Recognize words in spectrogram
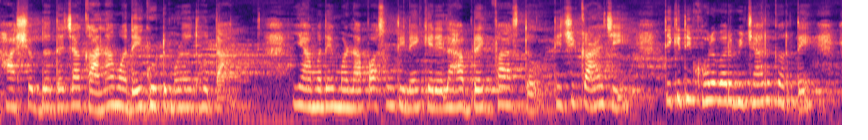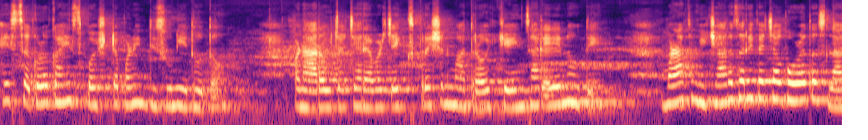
हा शब्द त्याच्या कानामध्ये घुटमळत होता. यामध्ये मनापासून तिने केलेला हा ब्रेकफास्ट तिची काळजी ती किती खोलवर विचार करते हे सगळं काही स्पष्टपणे दिसून येत होतं. पण आरवच्या चेहऱ्यावरचे एक्सप्रेशन मात्र चेंज झालेले नव्हते. मनात विचार जरी त्याच्या गोळत असला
